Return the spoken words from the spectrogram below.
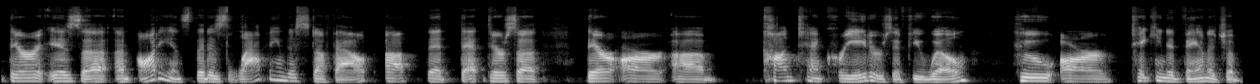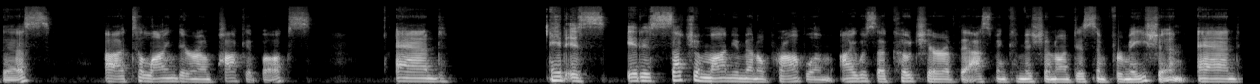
there is a, an audience that is lapping this stuff out up, that that there's a there are um, content creators, if you will, who are taking advantage of this uh, to line their own pocketbooks, and it is it is such a monumental problem. I was a co-chair of the Aspen Commission on Disinformation, and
